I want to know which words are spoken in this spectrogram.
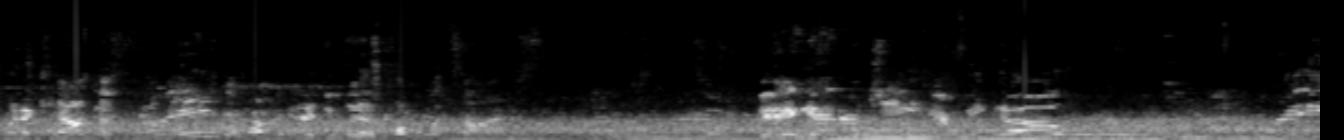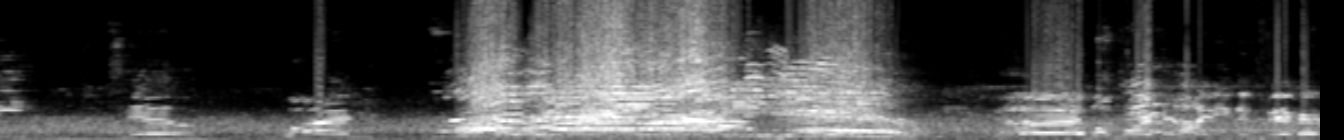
I'm going to count to three. We're probably going to do this a couple of times. So big energy. Here we go. Three, two, one. Good. One more time, even bigger.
